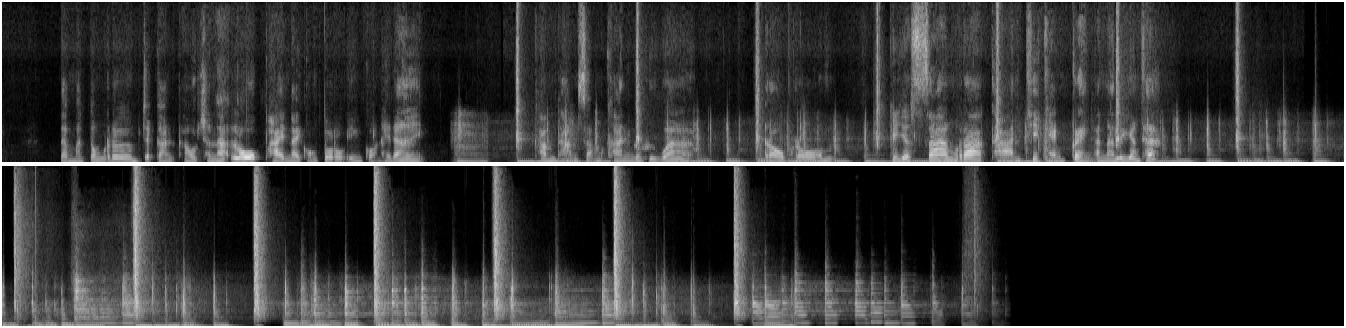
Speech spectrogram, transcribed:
แต่มันต้องเริ่มจากการเอาชนะโลกภายในของตัวเราเองก่อนให้ได้คำถามสำคัญก็คือว่า เราพร้อมที่จะสร้างรากฐานที่แข็งแกร่งอันนั้นหรือยังคะ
